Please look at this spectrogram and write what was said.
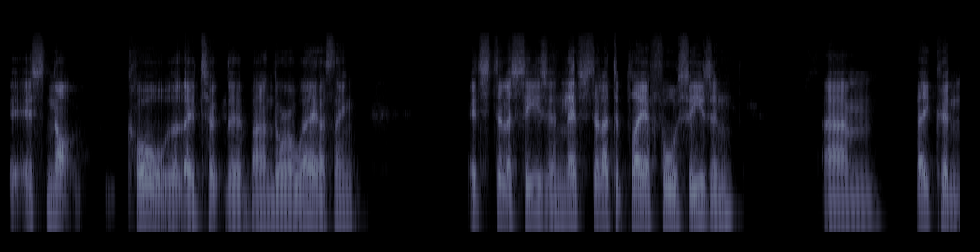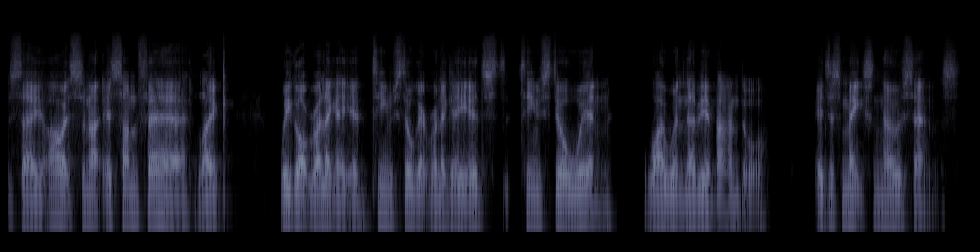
it's not cool that they took the Ballon d'Or away. I think it's still a season. They've still had to play a full season. Um, they couldn't say, "Oh, it's not, it's unfair." Like we got relegated. Teams still get relegated. Teams still win. Why wouldn't there be a Ballon d'Or? It just makes no sense.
